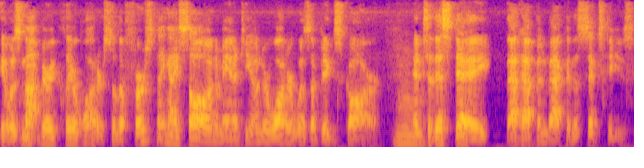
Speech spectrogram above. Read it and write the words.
it was not very clear water. So the first thing I saw in a manatee underwater was a big scar. Mm. And to this day, that happened back in the 60s.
